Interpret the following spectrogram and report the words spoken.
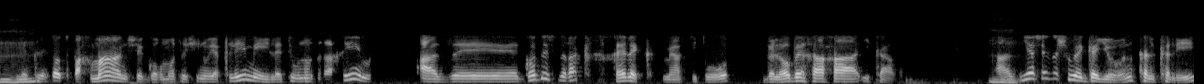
מהמם. לפליטות פחמן שגורמות לשינוי אקלימי, לתאונות דרכים, אז uh, גודש זה רק חלק מהסיפור, ולא בהכרח העיקר. אז יש איזשהו היגיון כלכלי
